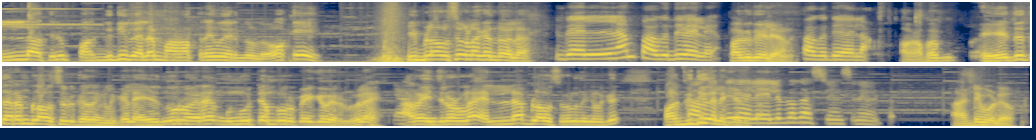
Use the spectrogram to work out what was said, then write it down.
എല്ലാത്തിനും പകുതി വില മാത്രമേ വരുന്നുള്ളൂ. ഓക്കെ ഈ ബ്ലൗസുകളൊക്കെ എന്താ വില ഇതെല്ലാം പകുതി വില പകുതി വിലയാണ്. പകുതി വില. അപ്പം ഏത് തരം ബ്ലൗസ് എടുക്കുക നിങ്ങൾക്ക്? അല്ലെ എഴുന്നൂറ് വരെ മുന്നൂറ്റമ്പത് റുപ്യക്ക് വരുള്ളൂ അല്ലെ? ആ റേഞ്ചിലുള്ള എല്ലാ ബ്ലൗസുകളും നിങ്ങൾക്ക് പകുതി വില വിലക്ക് കസ്റ്റമേഴ്സിന് കിട്ടും. അടിപൊളി ഓഫർ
